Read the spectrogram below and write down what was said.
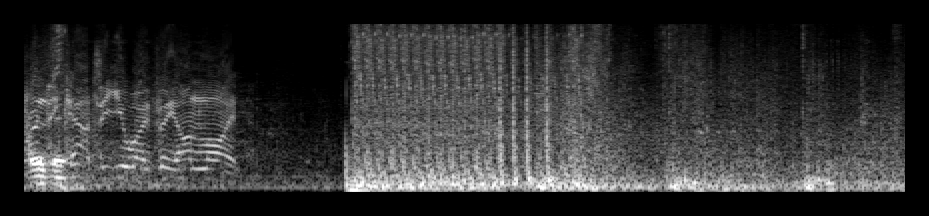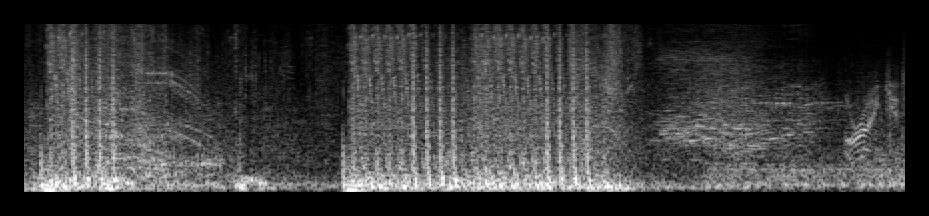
Friendly Okay. counter UAV online. All right, get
